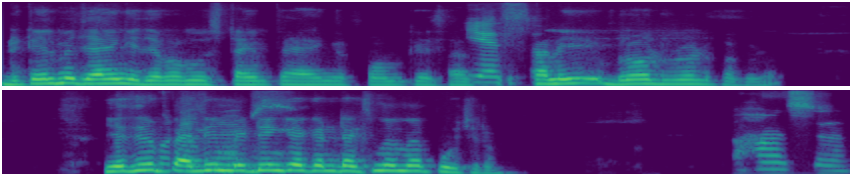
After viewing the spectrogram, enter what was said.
डिटेल में जाएँगे जब हम उस टाइम पे आएँगे फॉर्म के हिसाब Yes, खाली ब्रॉड ब्रॉड पकड़ो। ये सिर्फ़ पहली मीटिंग के कंटेक्स में मैं पूछ रहा हूँ। हाँ सर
